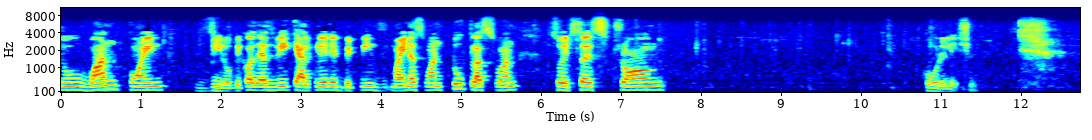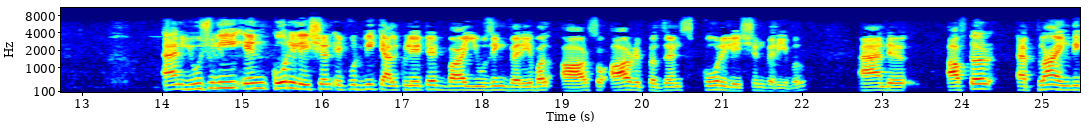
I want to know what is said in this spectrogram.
to 1.0 because as we calculated between minus 1 2 plus 1 so it's a strong correlation. And usually in correlation it would be calculated by using variable r. So r represents correlation variable. And uh, after applying the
